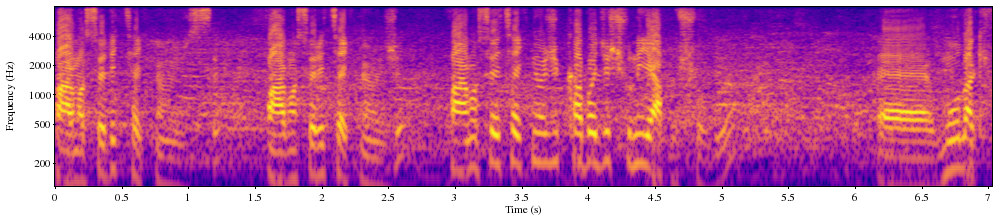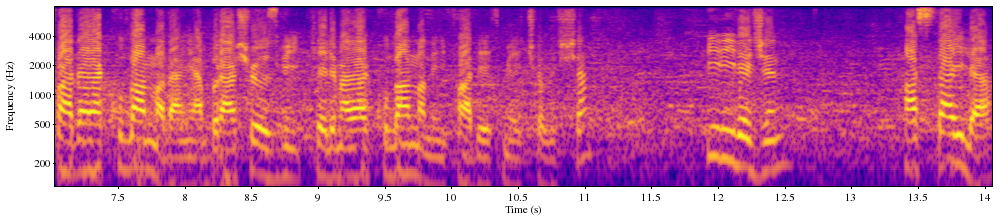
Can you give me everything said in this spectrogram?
farmasötik teknolojisi, farmasötik teknoloji. Farmasötik teknoloji kabaca şunu yapmış oluyor. Ee, muğlak ifadeler kullanmadan, yani branşa özgü kelimeler kullanmadan ifade etmeye çalışacağım. Bir ilacın hastayla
